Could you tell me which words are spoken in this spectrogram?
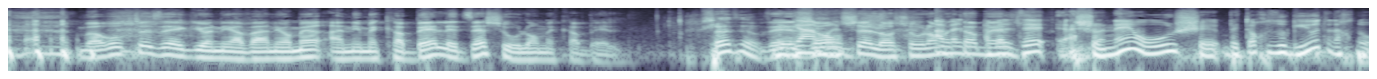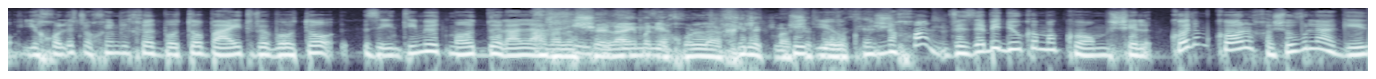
ברור שזה הגיוני, אבל אני אומר, אני מקבל את זה שהוא לא מקבל. בסדר. זה לגמרי. אזור שלו שהוא לא אבל, מקבל. אבל זה, השונה הוא שבתוך זוגיות אנחנו יכול להיות שיכולים לחיות באותו בית ובאותו, זה אינטימיות מאוד גדולה להכיל. אבל השאלה אם. אני יכול להכיל את מה שאת מבקשת. נכון, וזה בדיוק המקום של, קודם כל, חשוב להגיד,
